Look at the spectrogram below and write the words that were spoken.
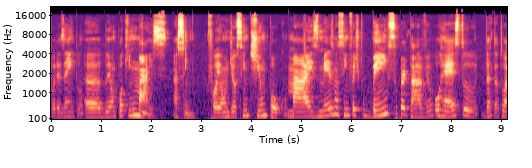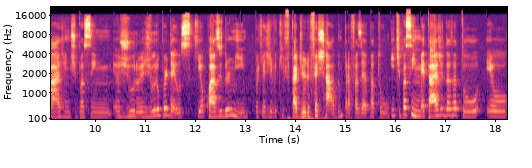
por exemplo, uh, doeu um pouquinho mais. Assim, foi onde eu senti um pouco. Mas mesmo assim foi, tipo, bem insuportável. O resto da tatuagem, tipo assim, eu juro, eu juro por Deus que eu quase dormi. Porque eu tive que ficar de olho fechado para fazer a tatu. E, tipo assim, metade da tatu eu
